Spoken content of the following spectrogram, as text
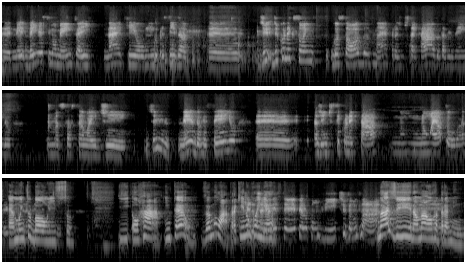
É, bem nesse momento aí, né, que o mundo precisa é, de, de, conexões gostosas, né, para a gente estar tá em casa, estar tá vivendo uma situação aí de, de medo, receio, é, a gente se conectar não, não é à toa. É muito bom isso. E, oh, ha, então, vamos lá. Para quem não Quero conhece. Quero agradecer pelo convite, vamos lá. Imagina, uma honra para mim.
